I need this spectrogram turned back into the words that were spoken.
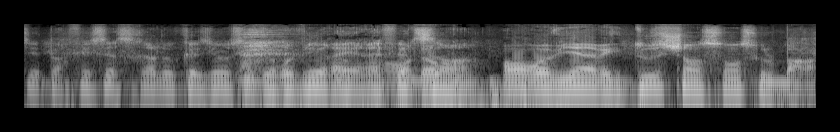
C'est parfait, ça sera l'occasion aussi de revenir à RFL Donc, 101. on revient avec 12 chansons sous le bras.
